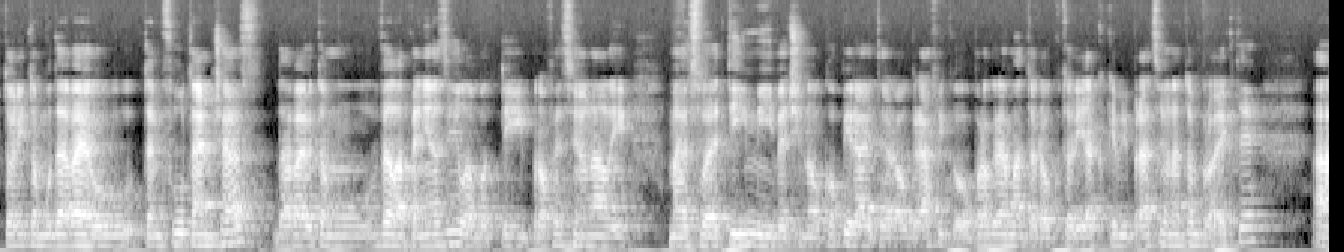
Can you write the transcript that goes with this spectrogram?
ktorí tomu dávajú ten full-time čas, dávajú tomu veľa peňazí, lebo tí profesionáli majú svoje týmy, väčšinou copywriterov, grafikov, programátorov, ktorí ako keby pracujú na tom projekte a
